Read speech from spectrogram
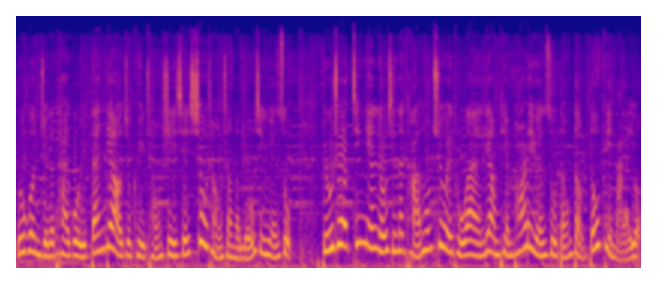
如果你觉得太过于单调，就可以尝试一些秀场上的流行元素，比如说今年流行的卡通趣味图案、亮片 Party 元素等等，都可以拿来用。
